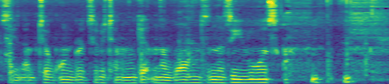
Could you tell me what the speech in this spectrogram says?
Seeing them 200s every time I'm getting the ones and the zeros.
